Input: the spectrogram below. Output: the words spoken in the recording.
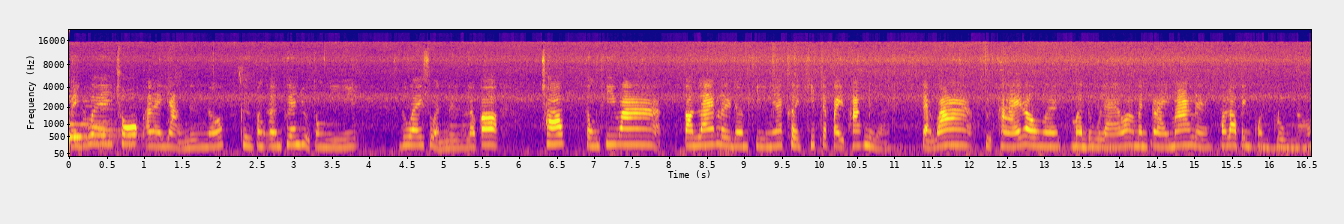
ไปด้วยโชคอะไรอย่างหนึ่งเนาะคือบังเอิญเพื่อนอยู่ตรงนี้ด้วยส่วนหนึ่งแล้วก็ชอบตรงที่ว่าตอนแรกเลยเดิมทีเนี่ยเคยคิดจะไปภาคเหนือ แต่ว่าสุดท้ายเรามามาดูแล้วอะมันไกลมากเลย เพราะเราเป็นคนกรุงเนาะ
